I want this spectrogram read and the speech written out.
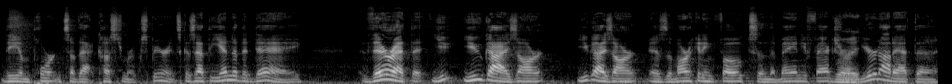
the importance of that customer experience? Because at the end of the day, they're at the you you guys aren't you guys aren't as the marketing folks and the manufacturer. Right. You're not at the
